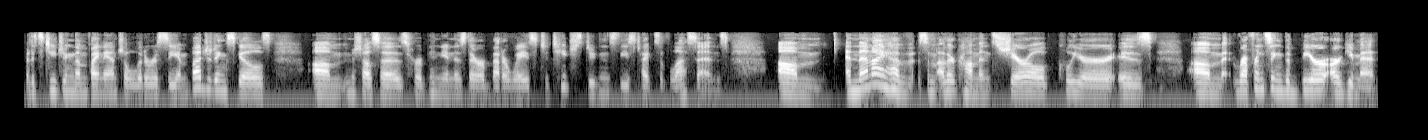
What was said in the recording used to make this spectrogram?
but it's teaching them financial literacy and budgeting skills um, michelle says her opinion is there are better ways to teach students these types of lessons um, and then I have some other comments. Cheryl Clear is um, referencing the beer argument.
